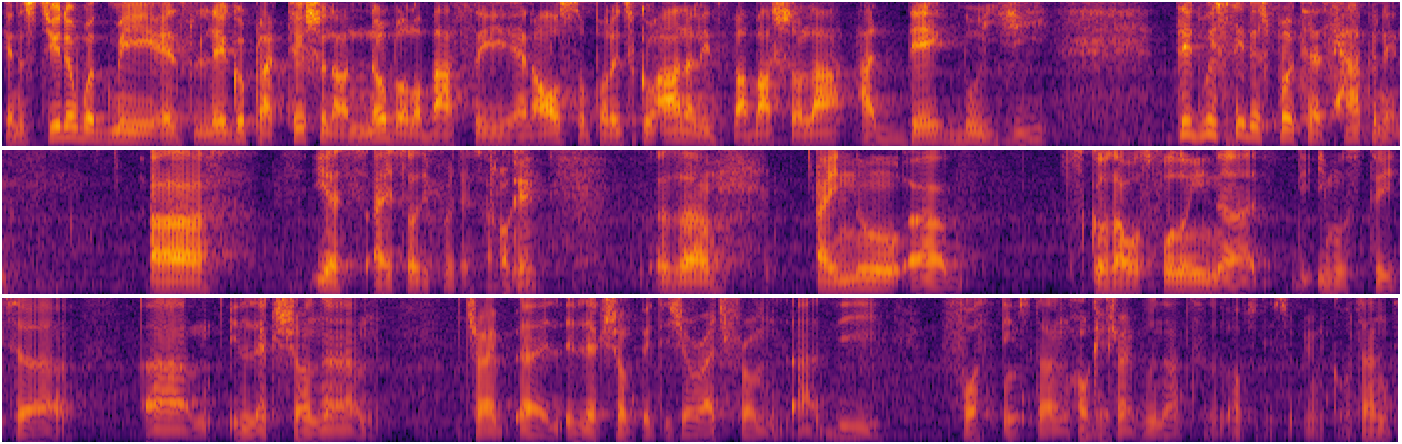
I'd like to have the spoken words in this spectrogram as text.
in the studio with me is legal practitioner Nobel Obasi and also political analyst Babasola Adegbuyi. Did we see this protest happening? Uh, yes, I saw the protest happening. Okay. Because um, I know, because uh, I was following uh, the Imo State uh, um, election tribe, uh, election petition right from uh, the first instance Okay. tribunal to up to the Supreme Court. And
